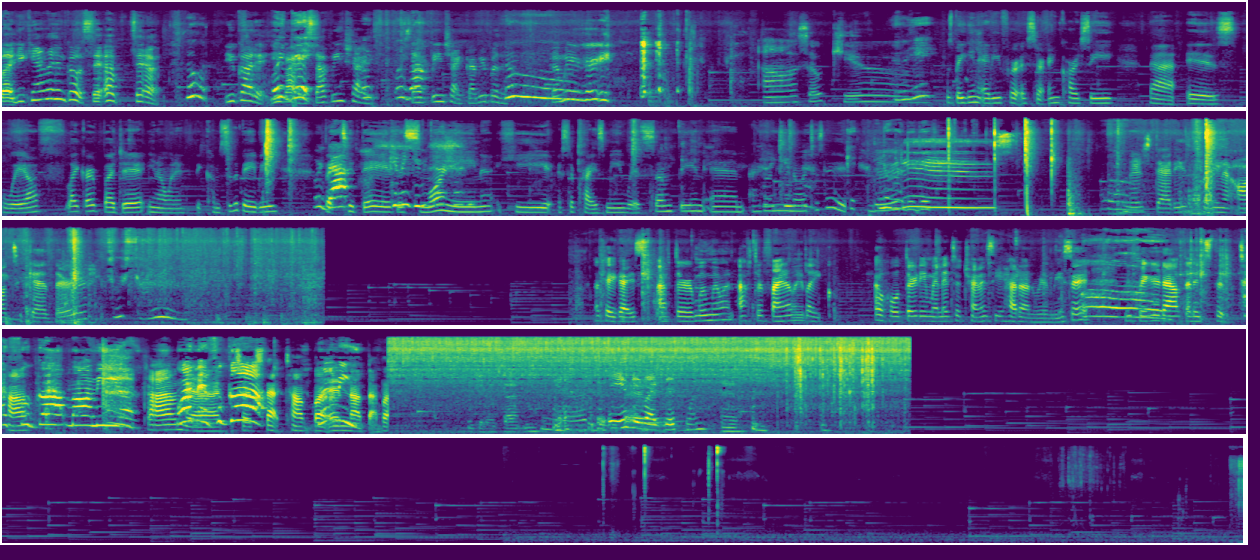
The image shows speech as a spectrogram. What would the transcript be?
But you can't let him go. Sit up, sit up. No. You got it. You What is got it. Stop being shy. What's that? Stop being shy. Grab your brother. No. Come here, hurry. oh, so cute. Really? I was begging Eddie for a certain car seat that is way off like our budget, you know, when it, it comes to the baby. What's But today, this give you that? morning, he surprised me with something and I don't even know what to say. There it is. And there's daddy's putting it all together. So shiny. Okay, guys, after movement, one, after finally like a whole 30 minutes of trying to see how to unrelease it, we oh. figured out that it's the top. I top. forgot, mommy. Calm Mommy, I down. So it's that top button, Mommy. not that button. Easy like this one.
